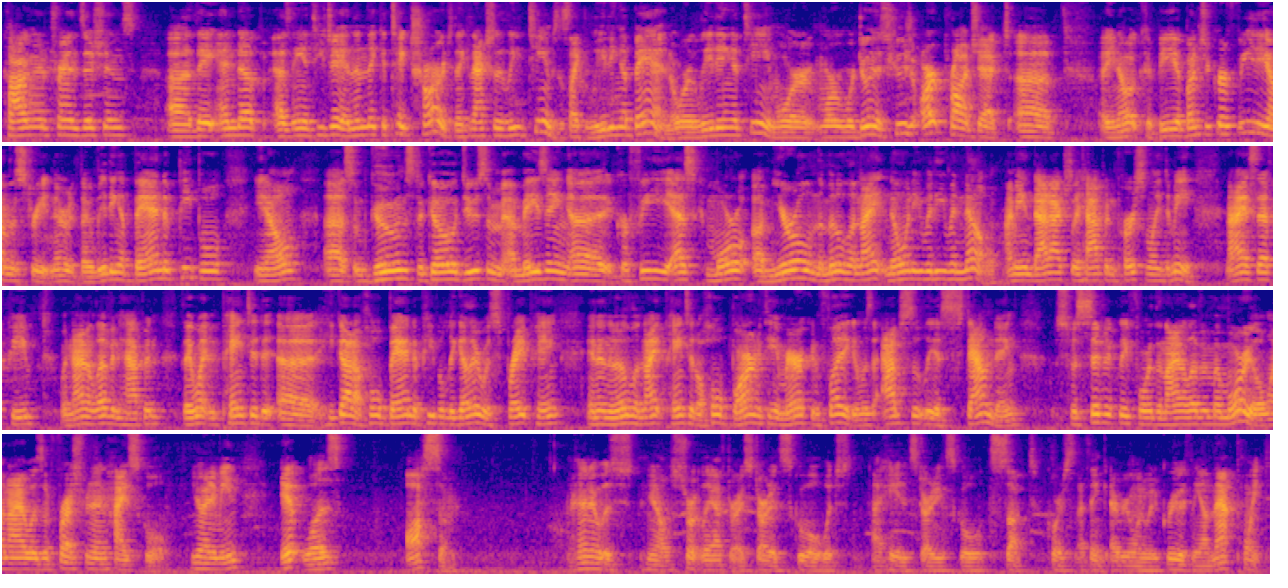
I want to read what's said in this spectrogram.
cognitive transitions. Uh, they end up as an ENTJ, and then they could take charge. They can actually lead teams. It's like leading a band or leading a team, or, or we're doing this huge art project. Uh, you know, it could be a bunch of graffiti on the street, and they're they're leading a band of people. You know, uh, some goons to go do some amazing uh, graffiti-esque mural, uh, mural in the middle of the night. No one would even know. I mean, that actually happened personally to me. An ISFP, when 9/11 happened, they went and painted. Uh, he got a whole band of people together with spray paint, and in the middle of the night, painted a whole barn with the American flag. It was absolutely astounding, specifically for the 9/11 memorial when I was a freshman in high school. You know what I mean? It was awesome and it was you know shortly after I started school, which I hated starting school. It sucked. Of course, I think everyone would agree with me on that point.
